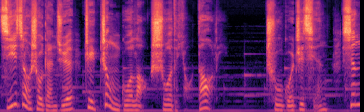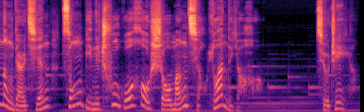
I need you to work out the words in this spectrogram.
吉教授感觉这郑国老说的有道理。出国之前先弄点钱，总比那出国后手忙脚乱的要好。就这样，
